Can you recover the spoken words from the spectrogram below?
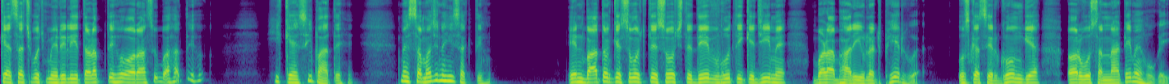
क्या सचमुच मेरे लिए तड़पते हो और आँसू बहाते हो? ये कैसी बातें हैं? मैं समझ नहीं सकती हूँ। इन बातों के सोचते सोचते देवभूति के जी में बड़ा भारी उलट फेर हुआ। उसका सिर घूम गया और वो सन्नाटे में हो गई।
